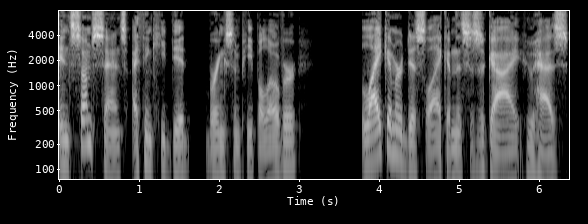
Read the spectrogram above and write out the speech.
in some sense, I think he did bring some people over. Like him or dislike him, this is a guy who has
